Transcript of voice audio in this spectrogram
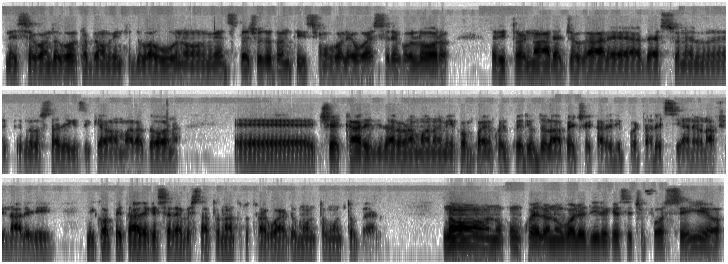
nel secondo gol che abbiamo vinto 2-1 mi è dispiaciuto tantissimo volevo essere con loro ritornare a giocare adesso nel, nello stadio che si chiama Maradona e cercare di dare una mano ai miei compagni in quel periodo là per cercare di portare Siena in una finale di, di Coppa Italia che sarebbe stato un altro traguardo molto molto bello no, no, con quello non voglio dire che se ci fosse io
